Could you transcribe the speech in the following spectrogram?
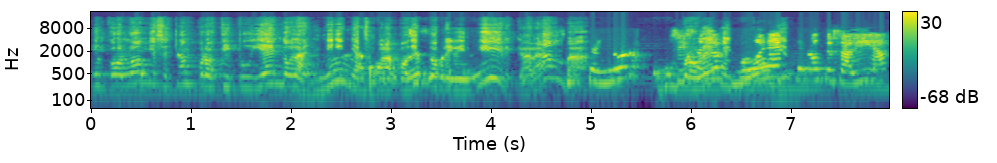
en Colombia se están prostituyendo las niñas para poder sobrevivir, caramba. Sí, señor, un sí, problema señor. En Colombia. No es que no se sabía.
